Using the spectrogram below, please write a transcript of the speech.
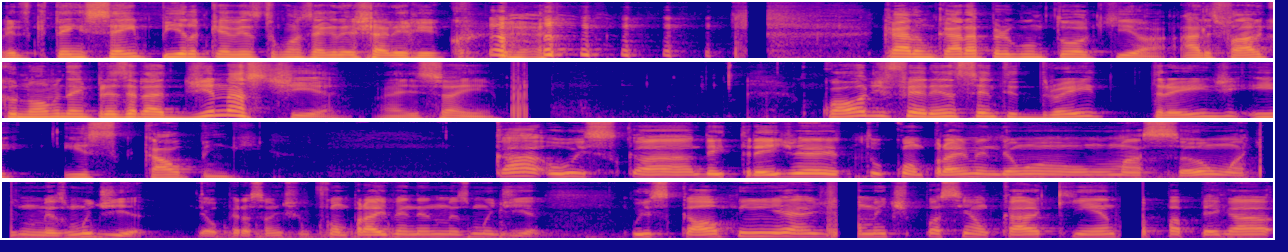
Ele disse que tem 100 pila, quer ver se tu consegue deixar ele rico. cara, um cara perguntou aqui, ó. Ah, eles falaram que o nome da empresa era Dinastia. É isso aí. Qual a diferença entre day trade e scalping? O day trade é tu comprar e vender uma, uma ação, um ativo no mesmo dia. É a operação de comprar e vender no mesmo dia. O scalping é geralmente, tipo assim, é um cara que entra para pegar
